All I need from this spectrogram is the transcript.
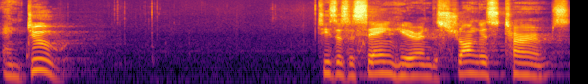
and do. Jesus is saying here in the strongest terms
